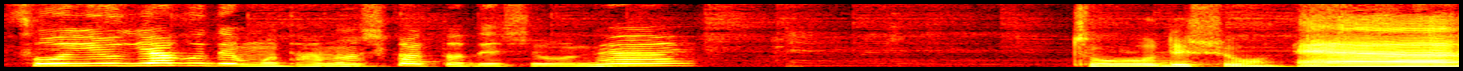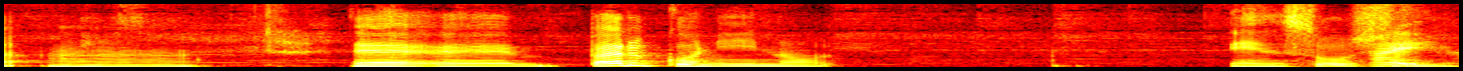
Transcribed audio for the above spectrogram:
そういうギャグでも楽しかったでしょうね。そうでしょうね。うん、で、えーバルコニーの演奏シーン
